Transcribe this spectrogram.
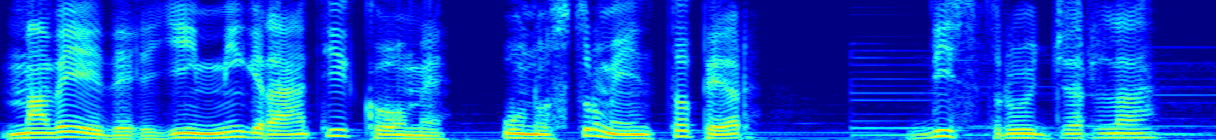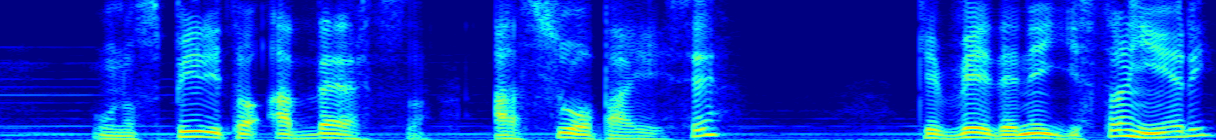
ma vede gli immigrati come uno strumento per distruggerla, uno spirito avverso al suo paese che vede negli stranieri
